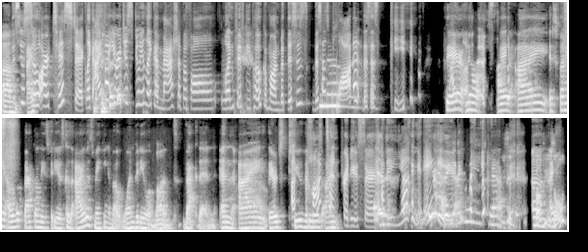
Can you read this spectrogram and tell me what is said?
Um, this is I, so artistic. Like I thought you were just doing like a mashup of all 150 Pokemon, but this is this has no. plot. This is theme there no this. i i it's funny i'll look back on these videos because i was making about one video a month back then and i wow. there's two a videos content on, producer at a young age yeah, yeah. Um, years I, old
